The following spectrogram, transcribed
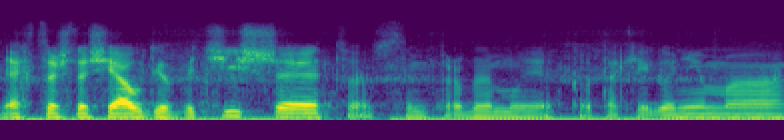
Jak coś to się audio wyciszy, to z tym problemu jako takiego nie ma.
